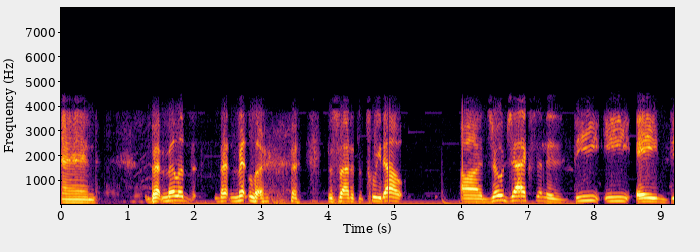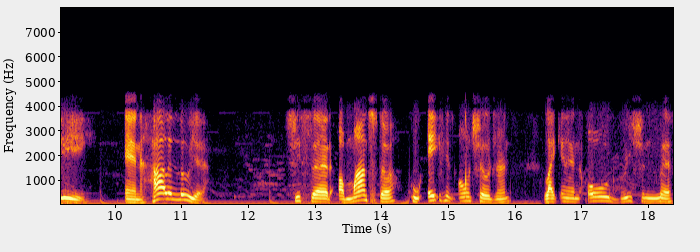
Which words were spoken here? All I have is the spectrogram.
and Bette Midler decided to tweet out uh, Joe Jackson is D E A D and hallelujah, she said, a monster who ate his own children, like in an old Grecian myth.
